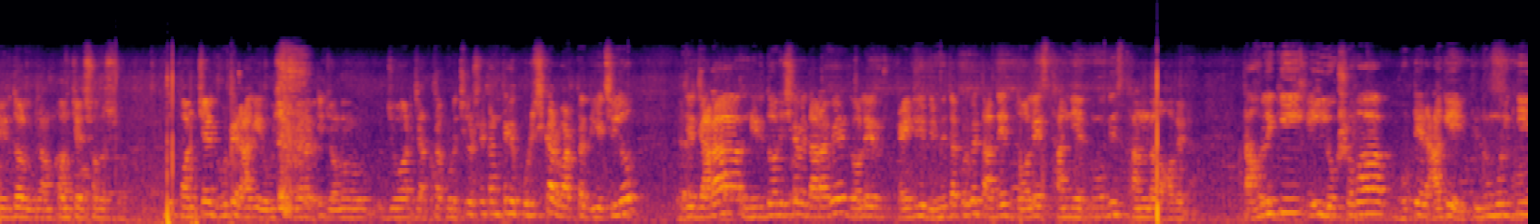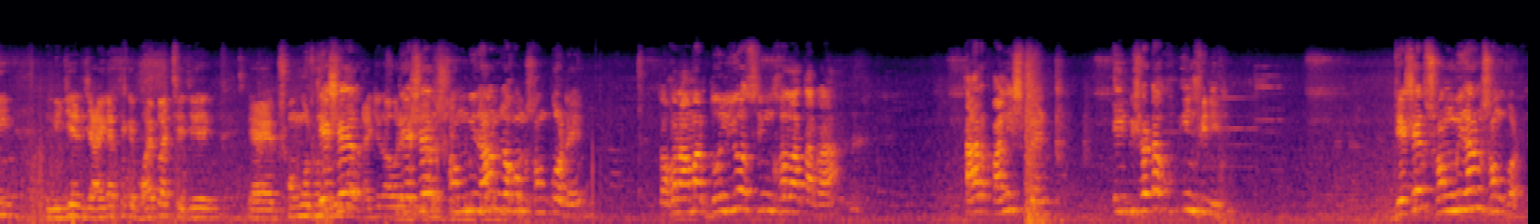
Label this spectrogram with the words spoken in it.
নির্দল গ্রাম পঞ্চায়েত সদস্য। কিন্তু পঞ্চায়েত ভোটের আগে অভিষেক ব্যানার্জি জনজোয়ার যাত্রা করেছিল সেখান থেকে পরিষ্কার বার্তা দিয়েছিল যে যারা নির্দল হিসেবে দাঁড়াবে দলের ক্যান্ডিডেট বিরোধিতা করবে তাদের দলে স্থান নিয়ে কোনোদিন স্থান দেওয়া হবে না। তাহলে কি এই লোকসভা ভোটের আগে তৃণমূল কি নিজের জায়গা থেকে ভয় পাচ্ছে যে সংগঠন দেশের সংবিধান যখন সংকটে তখন আমার দলীয় শৃঙ্খলতাটা তার পানিশমেন্ট এই বিষয়টা খুব ইনফিনিট দেশের সংবিধান সংকটে,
